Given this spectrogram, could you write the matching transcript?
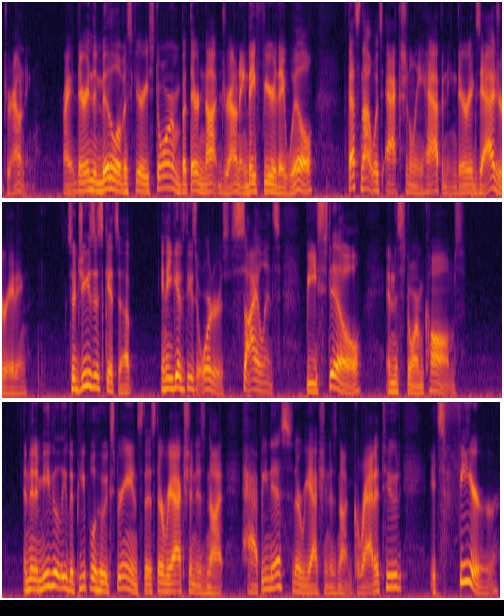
drowning, right? They're in the middle of a scary storm, but they're not drowning. They fear they will. That's not what's actually happening. They're exaggerating. So Jesus gets up and he gives these orders silence, be still, and the storm calms. And then immediately, the people who experience this, their reaction is not happiness, their reaction is not gratitude, it's fear.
